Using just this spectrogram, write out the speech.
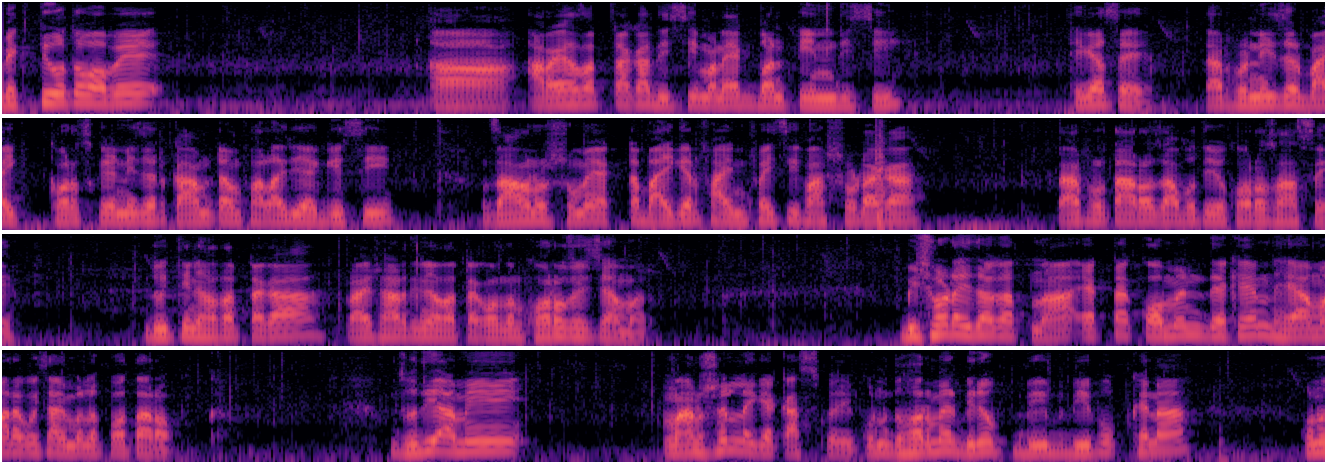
ব্যক্তিগতভাবে আড়াই হাজার টাকা দিছি মানে একবার টিন দিছি, ঠিক আছে? তারপর নিজের বাইক খরচ করে নিজের কাম টাম ফালাই দিয়ে গেছি। যাওয়ানোর সময় একটা বাইকের ফাইন পাইছি পাঁচশো টাকা। তারপর তারও যাবতীয় খরচ আছে। দুই তিন হাজার টাকা, প্রায় সাড়ে তিন হাজার টাকা মতন খরচ হয়েছে আমার। বিষয়টা এই জায়গাত না, একটা কমেন্ট দেখেন হ্যাঁ আমার কইছে আমি বলে প্রতারক। যদি আমি মানুষের লেগে কাজ করি, কোনো ধর্মের বিপক্ষে না কোনো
